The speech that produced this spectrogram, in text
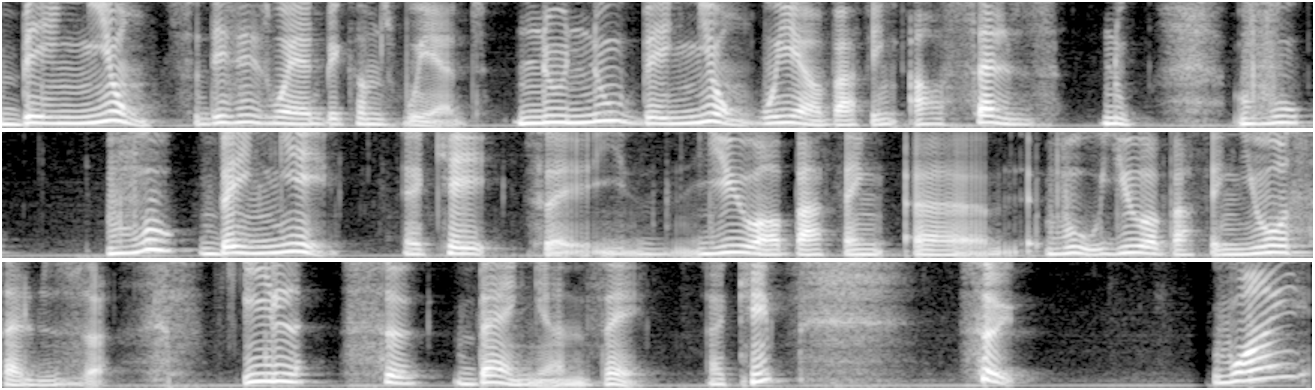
baignons. So this is where it becomes weird. Nous nous baignons. We are bathing ourselves. Nous. Vous. Vous baignez. Okay, so you are bathing, uh, vous, you are bathing yourselves. Ils se baigne, they. Okay, so why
